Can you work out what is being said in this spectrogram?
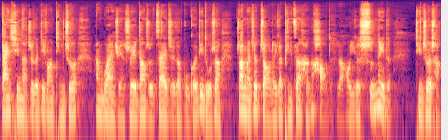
担心了这个地方停车。安不安全？所以当时在这个谷歌地图上专门就找了一个评分很好的，然后一个室内的停车场。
